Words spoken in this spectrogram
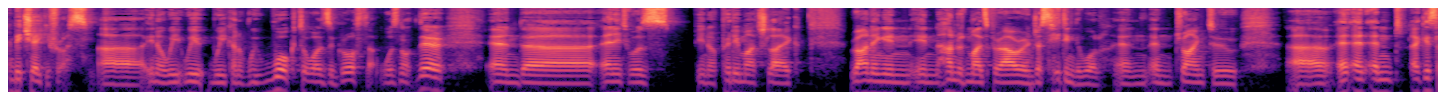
a bit shaky for us. Uh, you know, we, we, we kind of, we walked towards the growth that was not there. And, uh, and it was, you know, pretty much like running in, in 100 miles per hour and just hitting the wall and, and trying to, uh, and, and, and I guess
